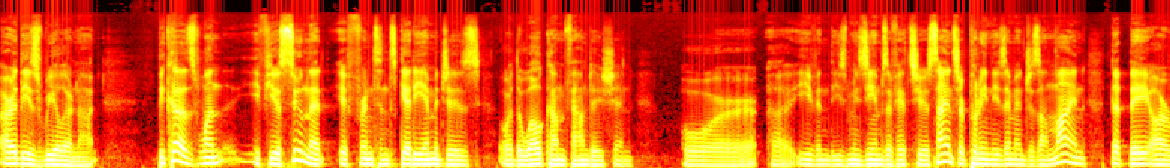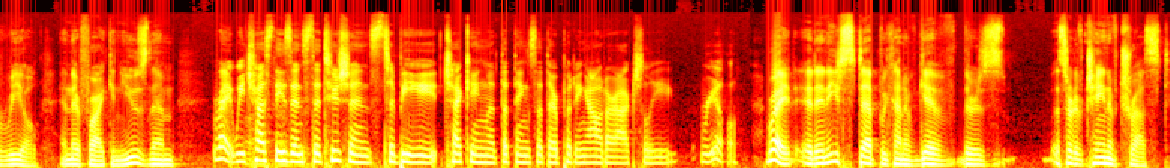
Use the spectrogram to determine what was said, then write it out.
are these real or not. Because one, if you assume that if, for instance, Getty Images or the Wellcome Foundation or uh, even these museums of history or science are putting these images online, that they are real, and therefore I can use them. Right. We trust these institutions to be checking that the things that they're putting out are actually real. Right. And in each step we kind of give, there's a sort of chain of trust.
